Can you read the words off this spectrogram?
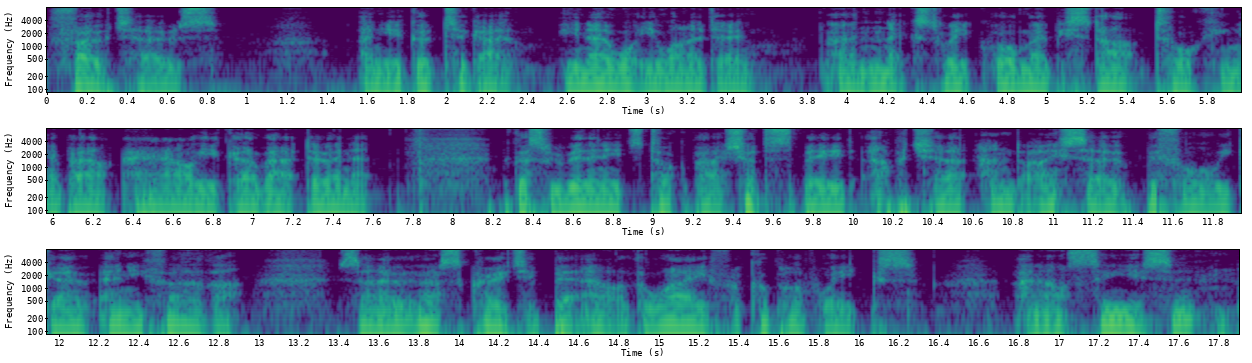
photos, and you're good to go. You know what you want to do. And next week we'll maybe start talking about how you go about doing it because we really need to talk about shutter speed, aperture, and ISO before we go any further. So that's the creative bit out of the way for a couple of weeks, and I'll see you soon.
